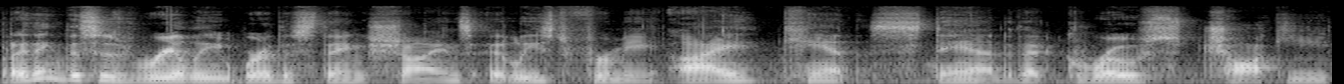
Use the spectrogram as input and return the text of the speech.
But I think this is really where this thing shines, at least for me. I can't stand that gross, chalky,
